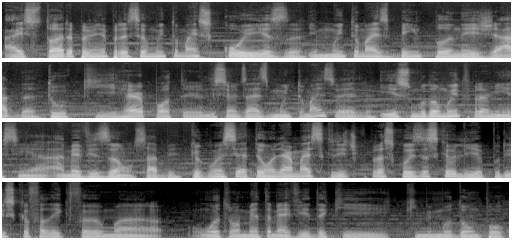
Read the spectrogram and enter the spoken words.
a história pra mim pareceu muito mais coesa e muito mais bem planejada do que Harry Potter. Eu li Senhor dos Anéis muito mais velho. E isso mudou muito pra mim, assim, a, a minha visão, sabe? Porque eu comecei a ter um olhar mais crítico pras coisas que eu lia. Por isso que eu falei que foi uma, um outro momento da minha vida que, que me mudou um pouco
